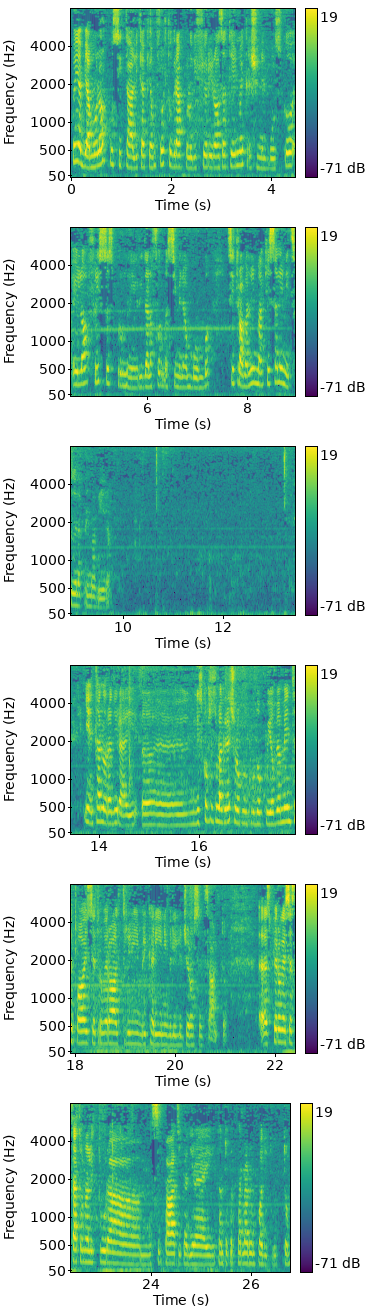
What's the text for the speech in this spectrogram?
Poi abbiamo l'Orcus italica che è un folto grappolo di fiori rosa tenue, cresce nel bosco e l'Ofris spruneri, dalla forma simile a un bombo, si trova nel machis all'inizio della primavera. Niente, allora direi, eh, il discorso sulla Grecia lo concludo qui, ovviamente poi se troverò altri libri carini ve li leggerò senz'altro. Eh, spero che sia stata una lettura mh, mm, simpatica, direi, tanto per parlare un po' di tutto.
